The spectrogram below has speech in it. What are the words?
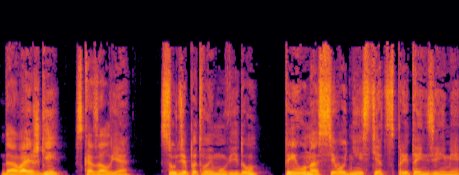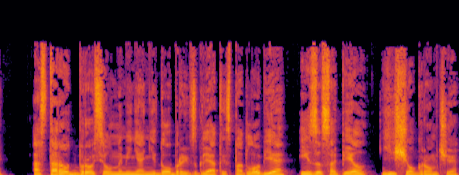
давай жги», — сказал я. «Судя по твоему виду, ты у нас сегодня истец с претензиями». Астарот бросил на меня недобрый взгляд из-под лобья и засопел еще громче,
